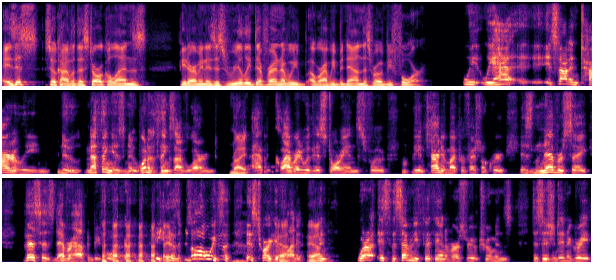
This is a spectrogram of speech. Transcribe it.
Is this so? Kind of with the historical lens, Peter. I mean, is this really different? Have we or have we been down this road before? We we had it's not entirely new. Nothing is new. One of the things i've learned Right. having collaborated with historians for the entirety of my professional career is never say this has never happened before. Because there's always a historian can Yeah, find it. Yeah. i mean we're it's the 75th anniversary of truman's decision to integrate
